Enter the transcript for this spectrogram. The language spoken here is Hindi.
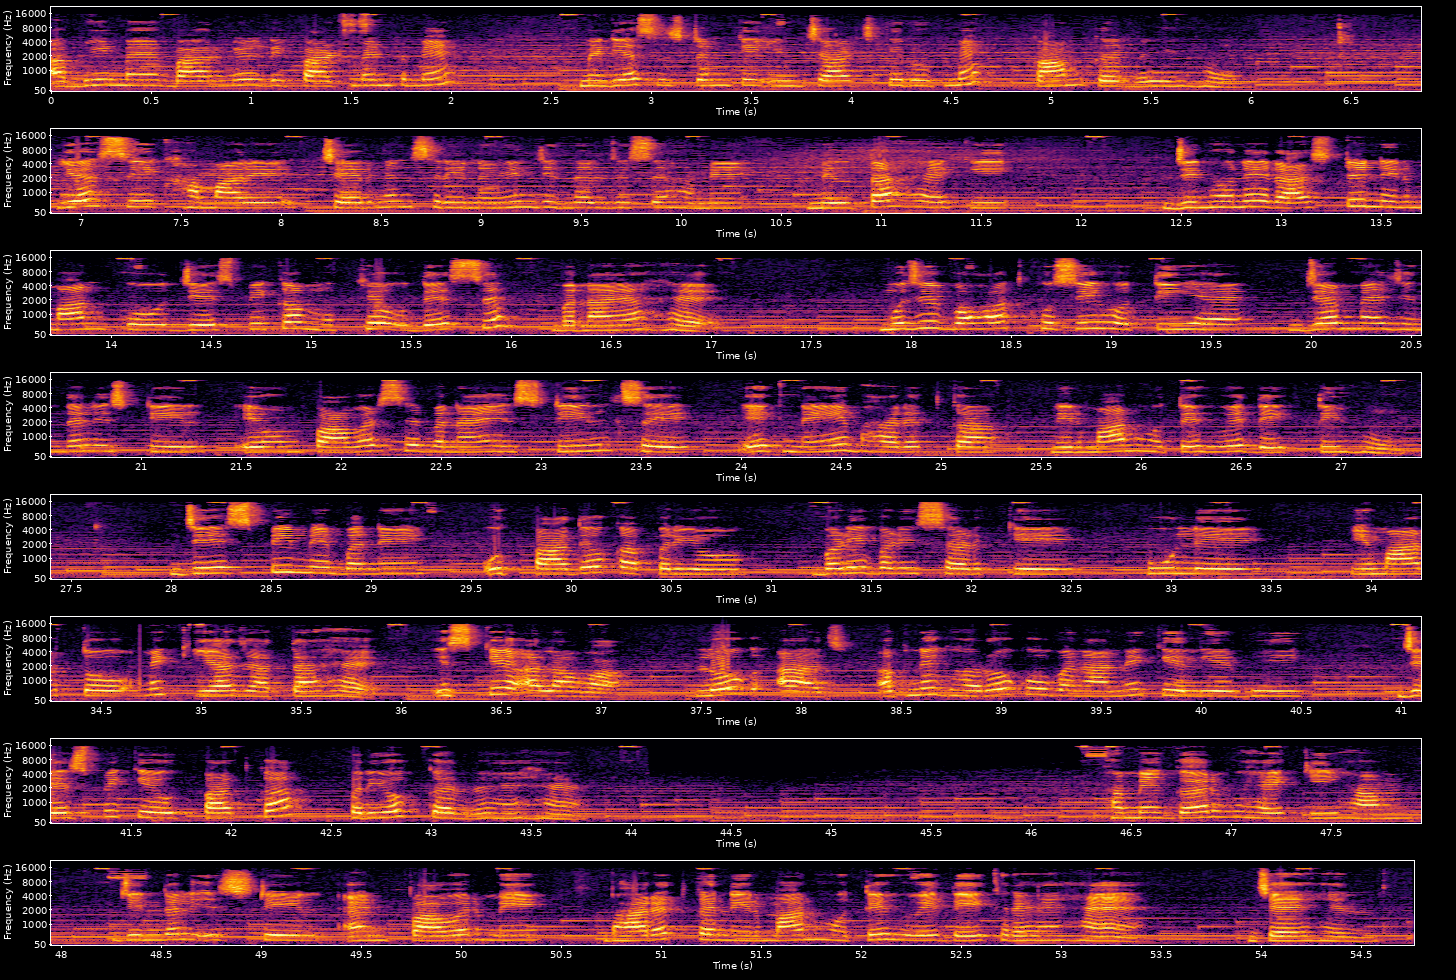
अभी मैं बारमिल डिपार्टमेंट में मीडिया सिस्टम के इंचार्ज के रूप में काम कर रही हूँ। यह सीख हमारे चेयरमैन श्री नवीन जिंदल जी से हमें मिलता है कि जिन्होंने राष्ट्रीय निर्माण को जेएसपी का मुख्य उद्देश्य बनाया है। मुझे बहुत खुशी होती है जब मैं जिंदल स्टील एवं पावर से बनाए स्टील से एक नए भारत का निर्माण होते हुए देखती हूँ। जेएसपी में बने उत्पादों का प्रयोग बड़ी बड़ी सड़कें, पुले, इमारतों में किया जाता है। इसके अलावा लोग आज अपने घरों को बनाने के लिए भी जेएसपी के उत्पाद का प्रयोग कर रहे हैं। हमें गर्व है कि हम जिंदल स्टील एंड पावर में भारत का निर्माण होते हुए देख रहे हैं। जय हिंद।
